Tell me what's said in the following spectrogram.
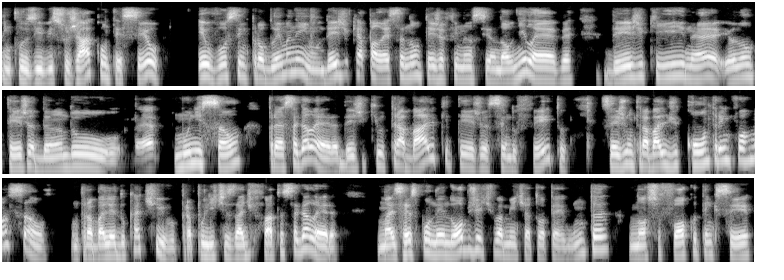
inclusive isso já aconteceu, eu vou sem problema nenhum, desde que a palestra não esteja financiando a Unilever, desde que né, eu não esteja dando né, munição para essa galera, desde que o trabalho que esteja sendo feito seja um trabalho de contra-informação, um trabalho educativo, para politizar de fato essa galera. Mas respondendo objetivamente à tua pergunta, nosso foco tem que ser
